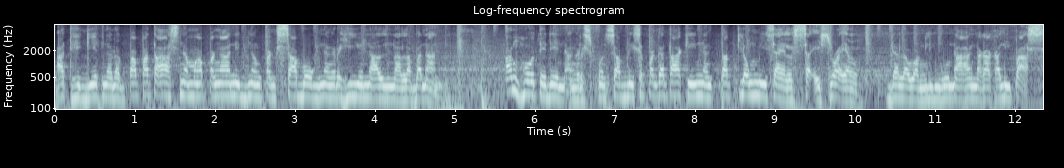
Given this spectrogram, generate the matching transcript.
at higit na nagpapataas ng mga panganib ng pagsabog ng regional na labanan. Ang Houthi din ang responsable sa pag-atake ng tatlong missile sa Israel. Dalawang linggo na ang nakakalipas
